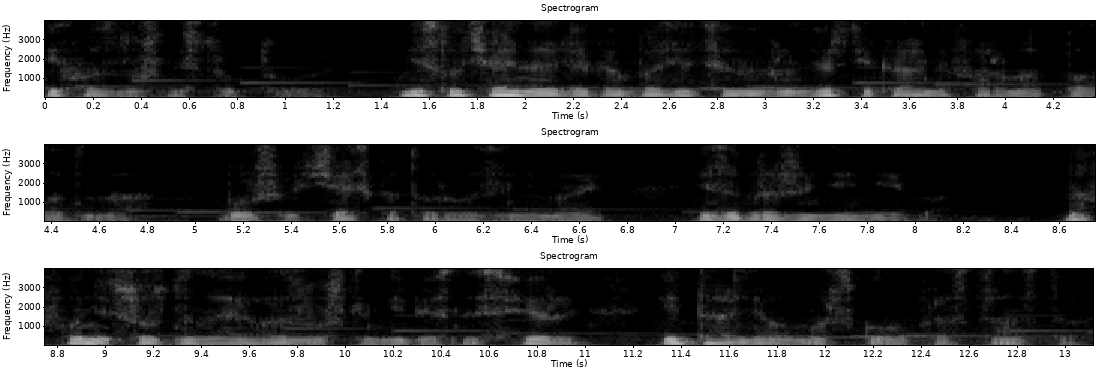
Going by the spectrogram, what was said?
их воздушной структуры. Не случайно для композиции выбран вертикальный формат полотна, большую часть которого занимает изображение неба. На фоне созданной Айвазовским небесной сферы и дальнего морского пространства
